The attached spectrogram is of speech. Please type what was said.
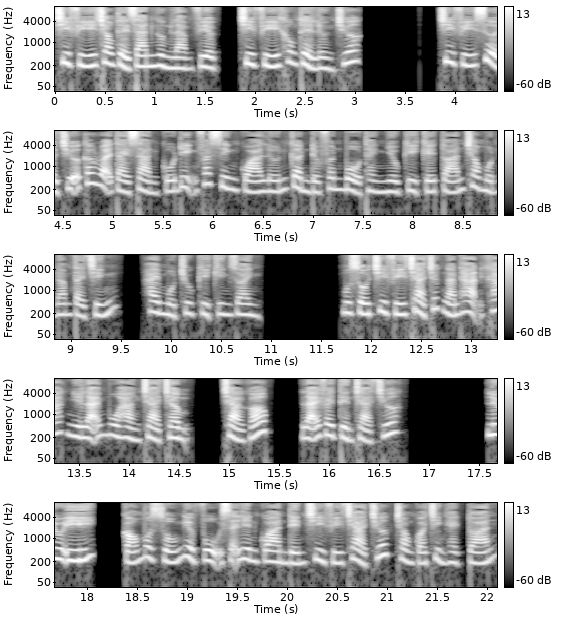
chi phí trong thời gian ngừng làm việc, chi phí không thể lường trước. Chi phí sửa chữa các loại tài sản cố định phát sinh quá lớn cần được phân bổ thành nhiều kỳ kế toán trong một năm tài chính hay một chu kỳ kinh doanh một số chi phí trả trước ngắn hạn khác như lãi mua hàng trả chậm, trả góp, lãi vay tiền trả trước. Lưu ý, có một số nghiệp vụ sẽ liên quan đến chi phí trả trước trong quá trình hạch toán,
